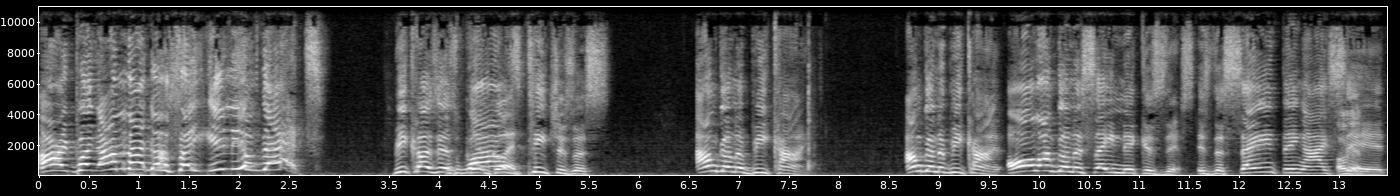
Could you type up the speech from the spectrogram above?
All right, but I'm not gonna say any of that because as Good, Wildes good. teaches us, I'm gonna be kind. I'm gonna be kind. All I'm gonna say, Nick, is this: is the same thing I said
